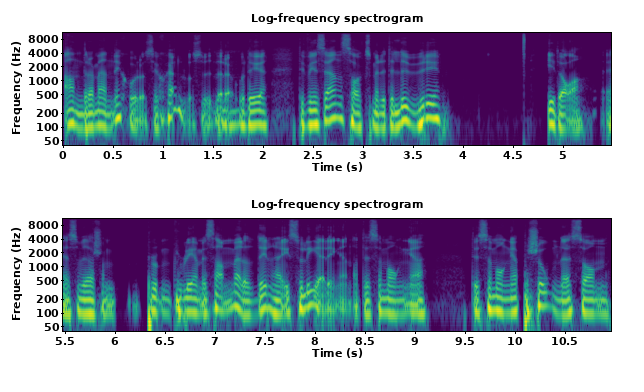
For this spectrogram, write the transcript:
andra människor och sig själv och så vidare. Mm. Och det, det finns en sak som är lite lurig idag, eh, som vi har som problem i samhället, och det är den här isoleringen, att det är så många, det är så många personer som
